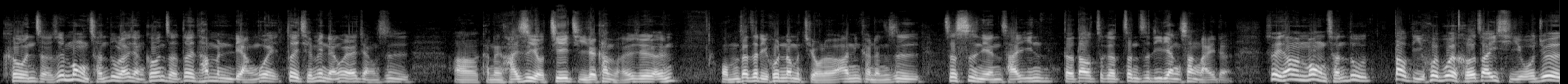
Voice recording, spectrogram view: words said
柯文哲，所以某种程度来讲，柯文哲对他们两位，对前面两位来讲是，呃，可能还是有阶级的看法，就觉得嗯。我们在这里混那么久了啊，你可能是这四年才因得到这个政治力量上来的，所以他们某种程度到底会不会合在一起？我觉得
